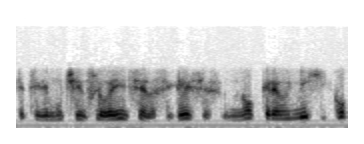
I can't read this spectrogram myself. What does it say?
que tienen mucha influencia en las iglesias. No creo en México,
